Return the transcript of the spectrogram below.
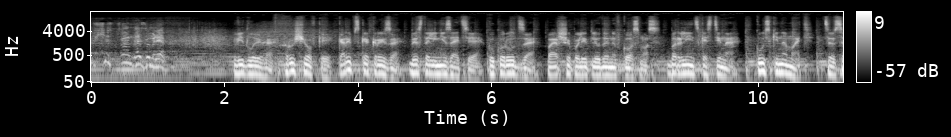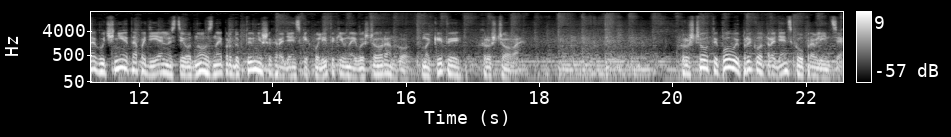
общество на Земле. Відлига, хрущовки, карибська криза, десталінізація, кукурудза, перший політ людини в космос, Берлінська стіна, Кузькіна мать це все гучні етапи діяльності одного з найпродуктивніших радянських політиків найвищого рангу Микити Хрущова. Хрущов типовий приклад радянського управлінця.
